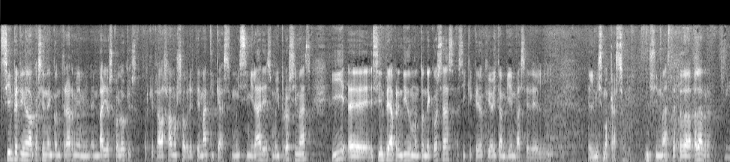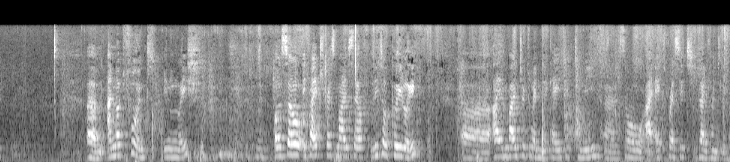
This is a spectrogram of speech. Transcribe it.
siempre he tenido la ocasión de encontrarme en, en varios coloquios porque trabajamos sobre temáticas muy similares, muy próximas y eh, siempre he aprendido un montón de cosas, así que creo que hoy también va a ser el, mismo caso. Y sin más, te cedo la palabra. Um, I'm not fluent in English. also, if I express myself little clearly, uh, I invite you to indicate it to me, uh, so I express it differently.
